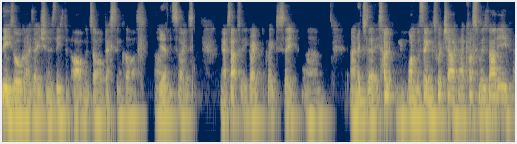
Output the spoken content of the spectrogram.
these organisations, these departments are best in class. Um, yeah. So it's you know it's absolutely great great to see. Um, and uh, it's hopefully one of the things which our, our customers value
